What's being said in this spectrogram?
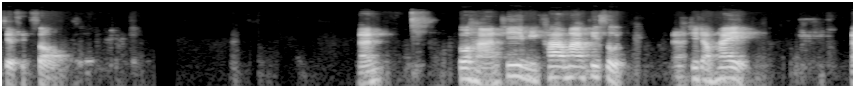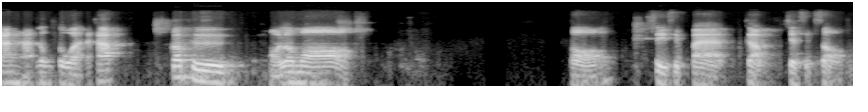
เจ็ดสิบสองนั้นตัวหารที่มีค่ามากที่สุดนะที่ทำให้การหารลงตัวนะครับ ก็คือหอลมอของ 48 กับ 72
